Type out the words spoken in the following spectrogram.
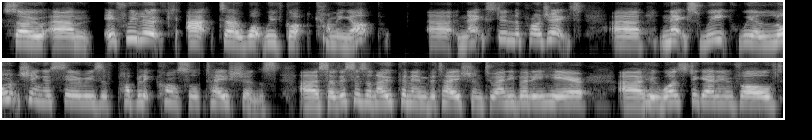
So um, if we look at uh, what we've got coming up uh, next in the project, uh, next week we are launching a series of public consultations. Uh, so this is an open invitation to anybody here uh, who wants to get involved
